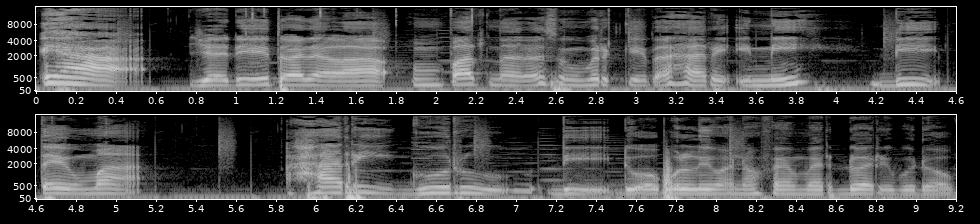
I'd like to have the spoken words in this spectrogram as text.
Ya, jadi itu adalah empat narasumber kita hari ini di tema Hari Guru di 25 November 2020.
